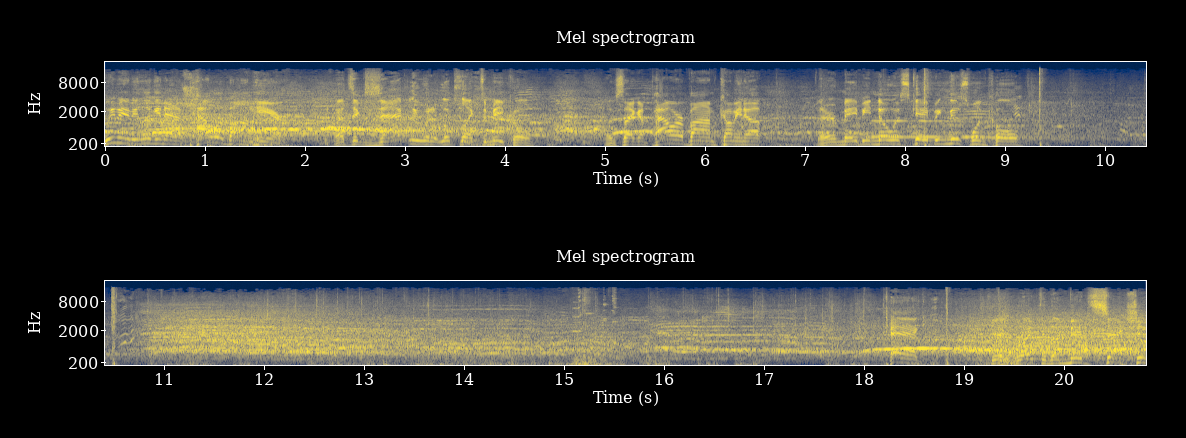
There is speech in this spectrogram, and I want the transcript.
We may be looking at a power bomb here. That's exactly what it looks like to me, Cole. Looks like a power bomb coming up. There may be no escaping this one, Cole. Tag. Get right to the midsection.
